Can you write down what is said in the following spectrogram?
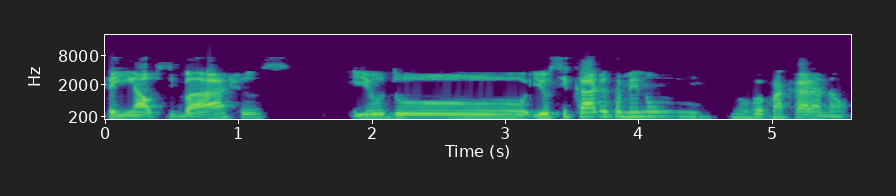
tem altos e baixos. E o do. E o Sicário também não, não vou com a cara, não.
